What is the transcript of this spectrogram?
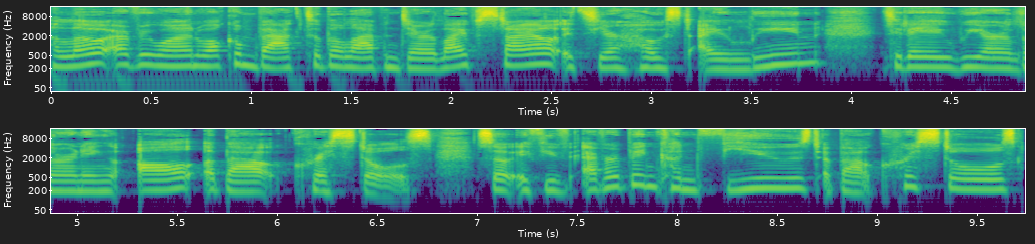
Hello, everyone. Welcome back to the Lavendaire Lifestyle. It's your host, Aileen. Today, we are learning all about crystals. So, if you've ever been confused about crystals,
